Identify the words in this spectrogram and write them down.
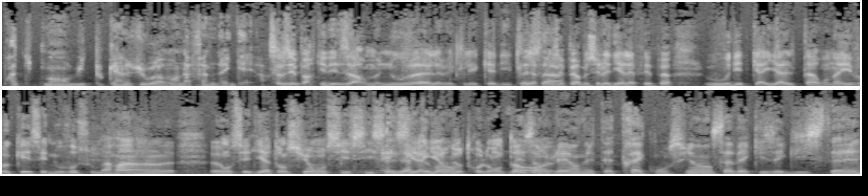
pratiquement 8 ou 15 jours avant la fin de la guerre. Ça faisait partie des armes nouvelles avec lesquelles Hitler faisait peur. Mais cela dit, elle a fait peur. Vous vous dites qu'à Yalta, on a évoqué ces nouveaux sous-marins. hein. Euh, on s'est dit, attention, si, si, si, si la guerre dure trop longtemps... Les euh, Anglais en étaient très conscients, savaient qu'ils existaient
